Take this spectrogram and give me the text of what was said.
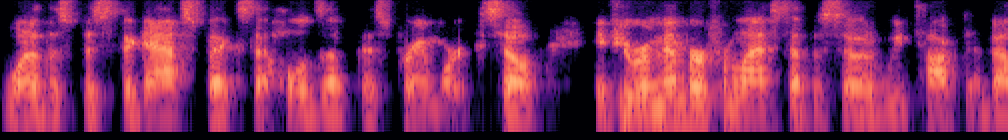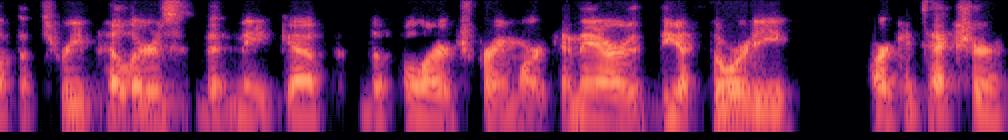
one of the specific aspects that holds up this framework. So, if you remember from last episode, we talked about the three pillars that make up the full arch framework, and they are the authority architecture,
